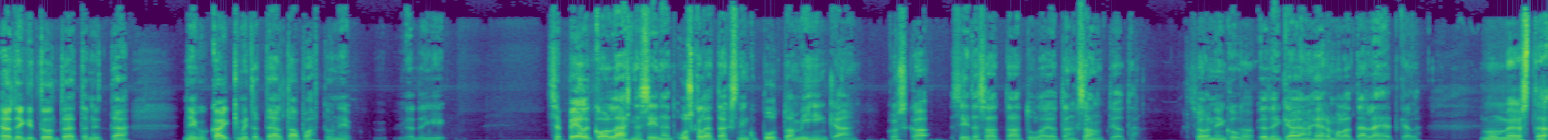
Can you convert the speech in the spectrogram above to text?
jotenkin tuntuu, että nyt tämä, niin kuin kaikki mitä täällä tapahtuu, niin jotenkin se pelko on läsnä siinä, että uskalletaanko niin puuttua mihinkään, koska siitä saattaa tulla jotain sanktiota. Se on niin kuin no, jotenkin ajan hermolla tällä hetkellä. Mun mielestä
